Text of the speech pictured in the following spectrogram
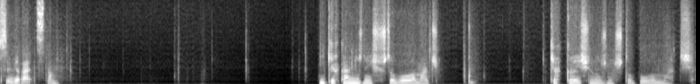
Собирается там. И кирка нужно еще, чтобы ломать. Кирка еще нужно, чтобы ломать.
